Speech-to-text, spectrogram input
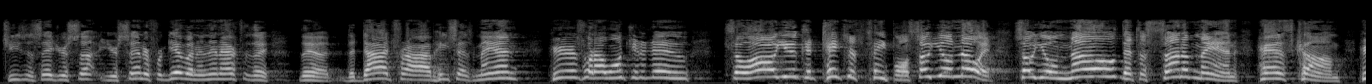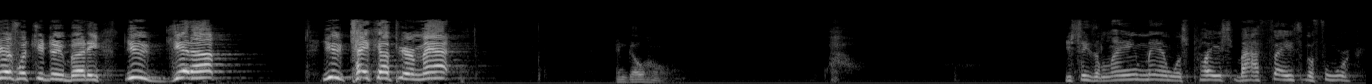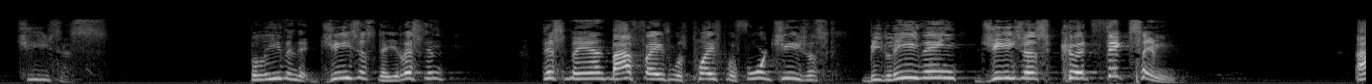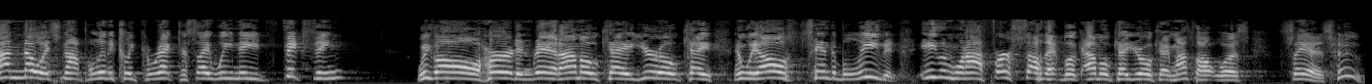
Jesus said, your, son, your sin are forgiven. And then after the, the, the diatribe, he says, man, here's what I want you to do. So all you contentious people, so you'll know it. So you'll know that the Son of Man has come. Here's what you do, buddy. You get up, you take up your mat, and go home. Wow. You see, the lame man was placed by faith before Jesus. Believing that Jesus, now you listen, this man by faith was placed before Jesus believing Jesus could fix him. I know it's not politically correct to say we need fixing. We've all heard and read, I'm okay, you're okay, and we all tend to believe it. Even when I first saw that book, I'm okay, you're okay, my thought was, says who?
